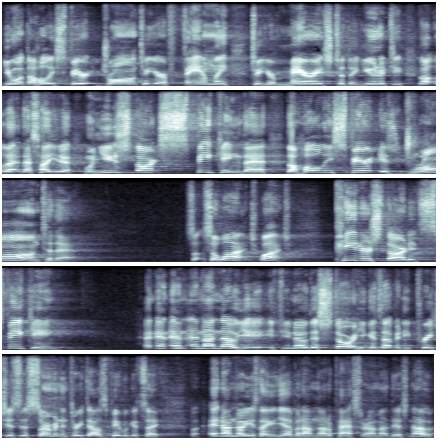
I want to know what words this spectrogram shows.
You want the Holy Spirit drawn to your family, to your marriage, to the unity? Well, that, that's how you do it. When you start speaking that, the Holy Spirit is drawn to that. So, so watch, watch. Peter started speaking, and, and, and I know you, if you know this story, he gets up and he preaches this sermon, and 3,000 people get saved. But, and I know you're thinking, yeah, but I'm not a pastor, I'm not this. No,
